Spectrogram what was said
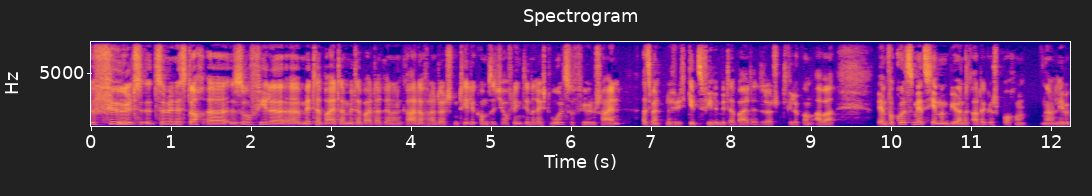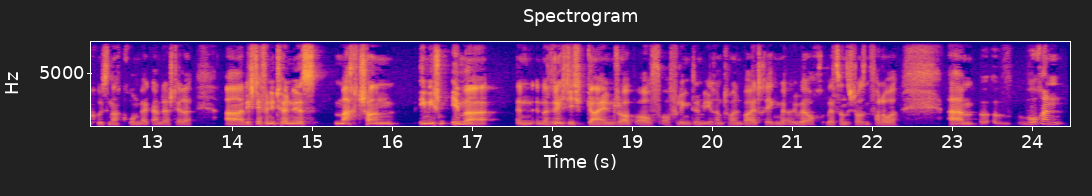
gefühlt äh, zumindest doch äh, so viele äh, Mitarbeiter, Mitarbeiterinnen gerade von der Deutschen Telekom sich auf LinkedIn recht wohl zu fühlen scheinen. Also ich meine, natürlich gibt's viele Mitarbeiter der Deutschen Telekom, aber wir haben vor kurzem jetzt hier mit Björn Rade gesprochen. Ne, liebe Grüße nach Kronberg an der Stelle. Äh, die Stefanie Tönnies macht schon irgendwie schon immer einen, einen richtig geilen Job auf, auf LinkedIn mit ihren tollen Beiträgen, über auch über 20.000 Follower. Ähm, woran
